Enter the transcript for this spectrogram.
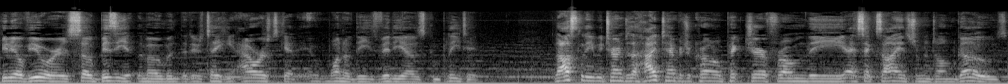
HelioViewer is so busy at the moment that it was taking hours to get one of these videos completed. Lastly, we turn to the high temperature coronal picture from the SXI instrument on GOES,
